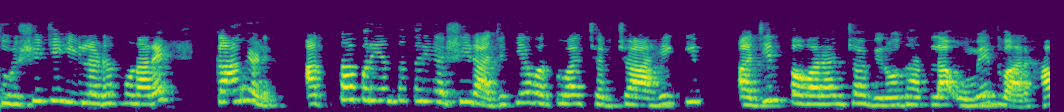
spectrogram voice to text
चुरशीची ही लढत होणार आहे. कारण आतापर्यंत तरी अशी राजकीय वर्तुळात चर्चा आहे की अजित पवारांच्या विरोधातला उमेदवार हा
